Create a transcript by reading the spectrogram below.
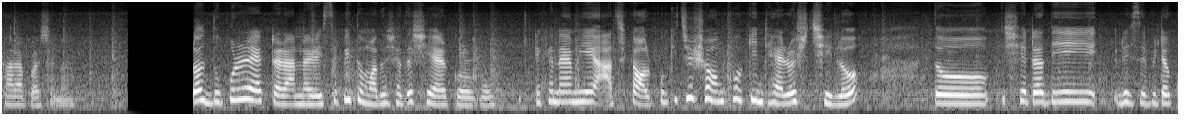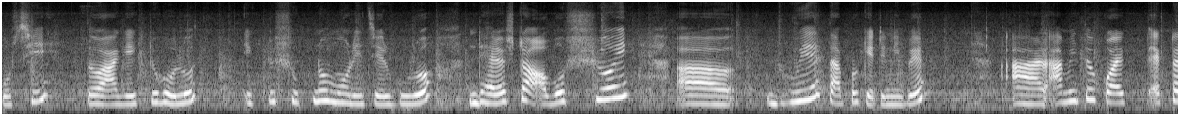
খারাপ আসে না। দুপুরের একটা রান্নার রেসিপি তোমাদের সাথে শেয়ার করব। এখানে আমি আজকে অল্প কিছু সংখ্যকই ঢ্যাঁড়স ছিল, তো সেটা দিয়েই রেসিপিটা করছি। তো আগে একটু হলুদ, একটু শুকনো মরিচের গুঁড়ো ঢ্যাঁড়সটা অবশ্যই ধুয়ে তারপর কেটে নিবে। আর আমি তো কয়েক, একটা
